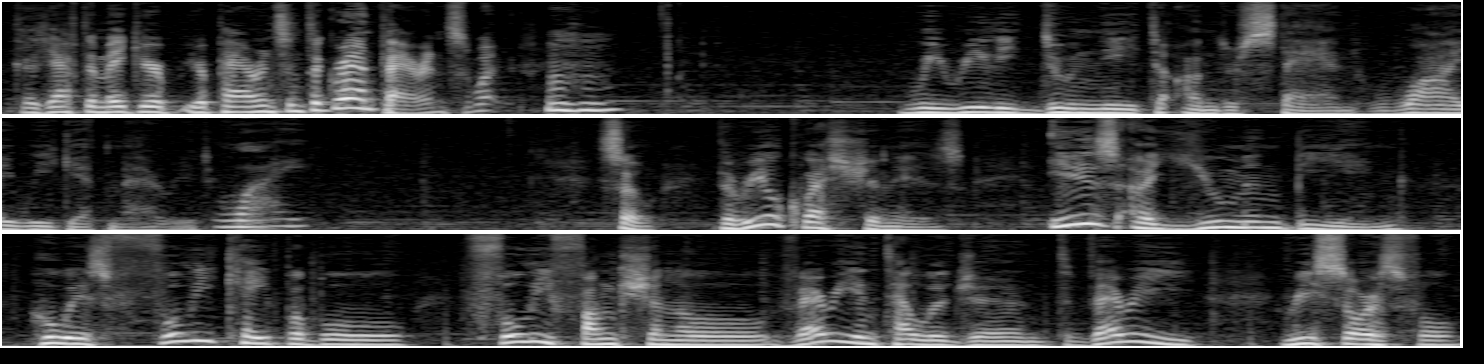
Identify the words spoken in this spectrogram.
Because you have to make your, your parents into grandparents. What? Mm-hmm. we really do need to understand why we get married. Why? So the real question is Is a human being who is fully capable, fully functional, very intelligent, very resourceful,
